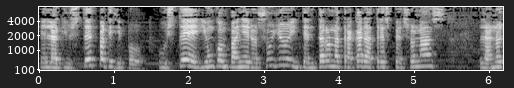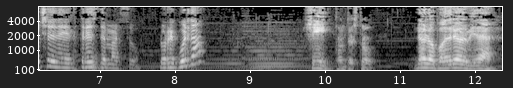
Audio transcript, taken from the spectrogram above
en la que usted participó. Usted y un compañero suyo intentaron atracar a tres personas la noche del 3 de marzo. ¿Lo recuerda? Sí, contestó. No lo podré olvidar.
